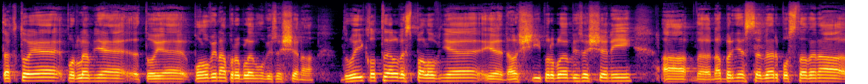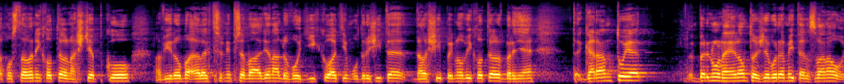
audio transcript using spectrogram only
tak to je, podle mě, to je polovina problému vyřešena. Druhý kotel ve spalovně je další problém vyřešený a na Brně sever postavená, postavený kotel na štěpku a výroba elektřiny převáděna do vodíku a tím udržíte další plynový kotel v Brně, garantuje Brnu nejenom to, že bude mít takzvanou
